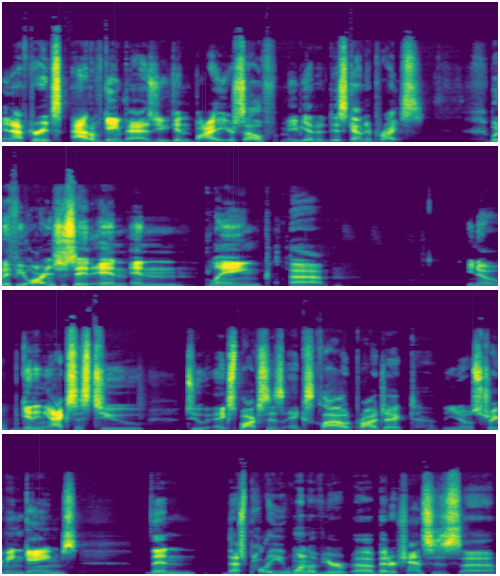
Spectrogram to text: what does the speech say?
and after it's out of Game Pass, you can buy it yourself, maybe at a discounted price. But if you are interested in in playing, uh, you know, getting access to to Xbox's XCloud project, you know, streaming games, then that's probably one of your uh, better chances uh,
